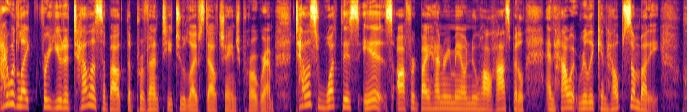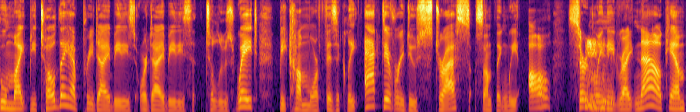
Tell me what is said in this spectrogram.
I would like for you to tell us about the Prevent T2 Lifestyle Change program. Tell us what this is offered by Henry Mayo Newhall Hospital and how it really can help somebody who might be told they have prediabetes or diabetes to lose weight, become more physically active, reduce stress, something we all certainly need right now, Kim.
